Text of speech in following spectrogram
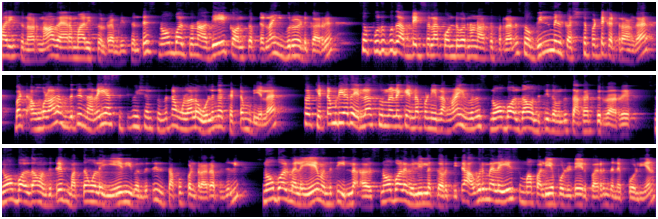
மாதிரி சொன்னார் நான் வேற மாதிரி சொல்றேன் அப்படின்னு சொல்லிட்டு ஸ்னோபால் சொன்ன அதே கான்செப்ட் எல்லாம் இவரும் எடுக்காரு. ஸோ புது புது அப்டேட்ஸ் எல்லாம் கொண்டு வரணும்னு ஆசைப்படுறாரு. ஸோ விண்மில் கஷ்டப்பட்டு கட்டுறாங்க. பட் அவங்களால வந்துட்டு நிறைய சுச்சுவேஷன்ஸ் வந்துட்டு அவங்களால ஒழுங்காக கட்ட முடியல. ஸோ கெட்ட முடியாத எல்லா சூழ்நிலைக்கும் என்ன பண்ணிடுறாங்கன்னா இது வந்து ஸ்னோபால் தான் வந்துட்டு இதை வந்து தகர்த்துடுறாரு. ஸ்னோபால் தான் வந்துட்டு மற்றவங்களை ஏவி வந்துட்டு இது தப்பு பண்ணுறாரு அப்படின்னு சொல்லி ஸ்னோபால் மேலேயே வந்துட்டு இல்லை ஸ்னோபாலை வெளியில் துரத்திட்டு அவர் மேலேயே சும்மா பழிய போட்டுகிட்டே இருப்பார் இந்த நெப்போலியன்.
